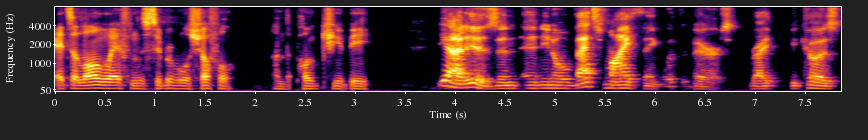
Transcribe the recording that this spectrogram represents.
it's a long way from the Super Bowl shuffle and the punk QB. Yeah, it is, and and you know that's my thing with the Bears, right? Because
